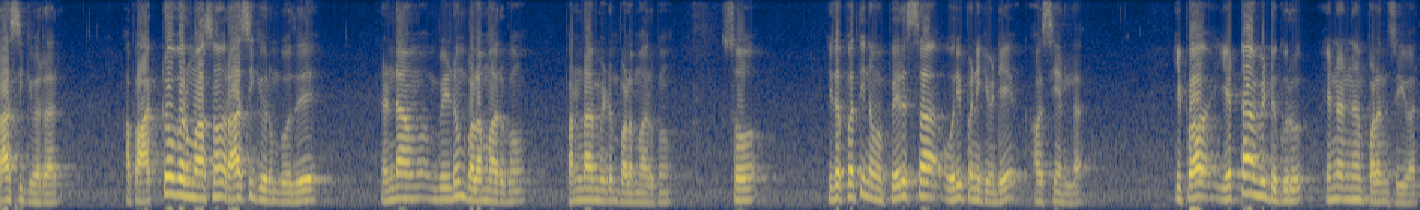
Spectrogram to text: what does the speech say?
ராசிக்கு வர்றார். அப்போ அக்டோபர் மாதம் ராசிக்கு வரும்போது ரெண்டாம் வீடும் பலமாக இருக்கும் பன்னெண்டாம் வீடும் பலமாக இருக்கும். ஸோ இதை பற்றி நம்ம பெருசாக ஒரி பண்ணிக்க வேண்டிய அவசியம் இல்லை. இப்போ எட்டாம் வீட்டு குரு என்னென்ன பலன் செய்வார்?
